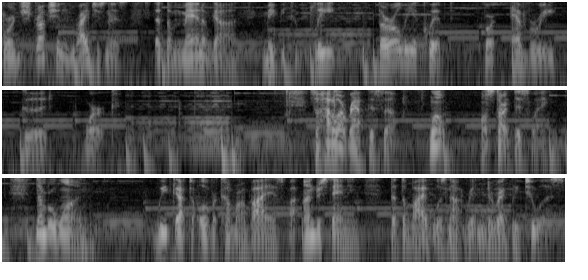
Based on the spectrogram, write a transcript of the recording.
for instruction in righteousness, that the man of God may be complete, thoroughly equipped for every good work. So, how do I wrap this up? Well, I'll start this way. Number one, we've got to overcome our bias by understanding that the Bible was not written directly to us.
